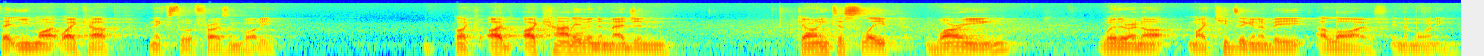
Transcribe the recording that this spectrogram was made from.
that you might wake up next to a frozen body. Like I, I can't even imagine going to sleep worrying whether or not my kids are going to be alive in the morning.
